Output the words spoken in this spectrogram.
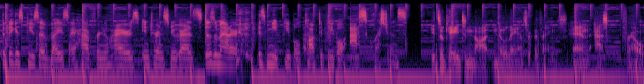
The biggest piece of advice I have for new hires, interns, new grads, doesn't matter, is meet people, talk to people, ask questions. It's okay to not know the answer to things and ask for help.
